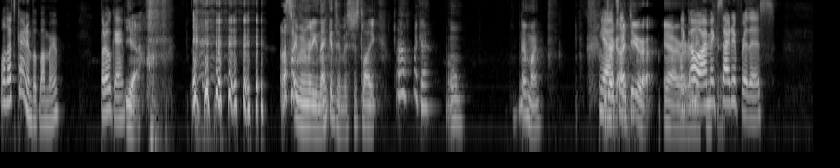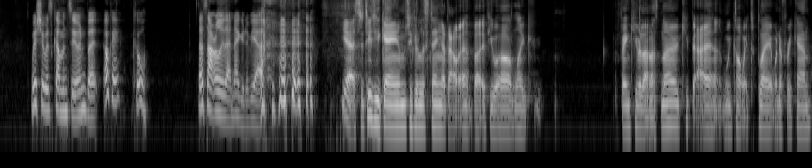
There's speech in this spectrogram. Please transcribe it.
well, that's kind of a bummer, but okay. Yeah. that's not even really negative. It's just like, oh, okay, well, never mind. Yeah, like, like, I do. Yeah, I like, really oh, I'm excited it. for this. Wish it was coming soon, but okay, cool. That's not really that negative, yeah. yeah, so TT Games, if you're listening, I doubt it, but if you are, like, thank you for letting us know. Keep it out. We can't wait to play it whenever we can.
